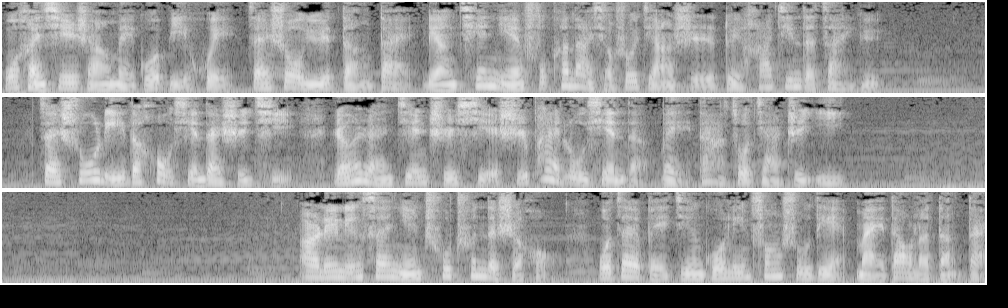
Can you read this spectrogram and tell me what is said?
我很欣赏美国笔会在授予《等待》两千年福克纳小说奖时对哈金的赞誉，在疏离的后现代时期，仍然坚持写实派路线的伟大作家之一。二零零三年初春的时候，我在北京国林峰书店买到了《等待》，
